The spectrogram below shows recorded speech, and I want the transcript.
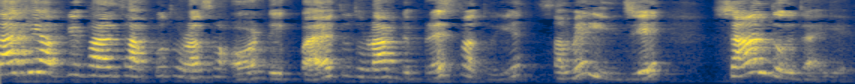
ताकि आपके फैंस आपको थोड़ा सा और देख पाए तो थोड़ा आप डिप्रेस मत होइए समय लीजिए शांत हो जाइए।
